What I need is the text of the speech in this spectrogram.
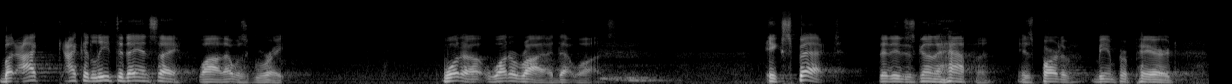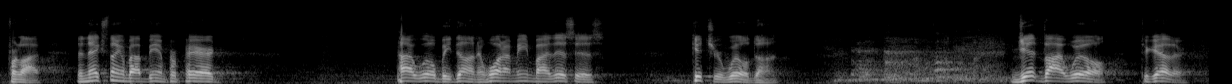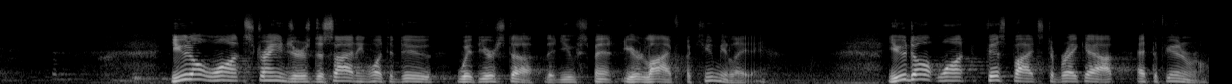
but I, I could leave today and say, wow, that was great. What a, what a ride that was. Expect that it is going to happen is part of being prepared for life. The next thing about being prepared, I will be done. And what I mean by this is get your will done. get thy will together. You don't want strangers deciding what to do with your stuff that you've spent your life accumulating. You don't want fistfights to break out at the funeral.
